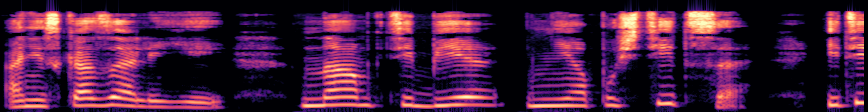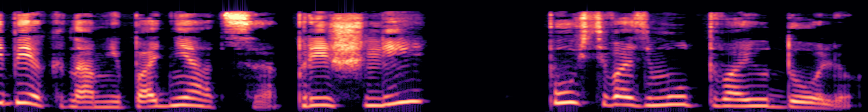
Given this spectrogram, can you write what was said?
Они сказали ей, нам к тебе не опуститься, и тебе к нам не подняться. Пришли, пусть возьмут твою долю.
